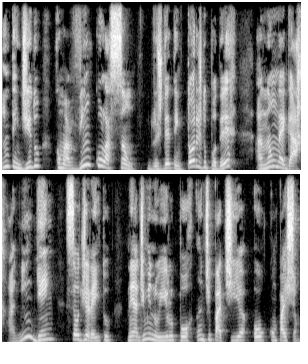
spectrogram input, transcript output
entendido como a vinculação dos detentores do poder a não negar a ninguém seu direito, nem a diminuí-lo por antipatia ou compaixão.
